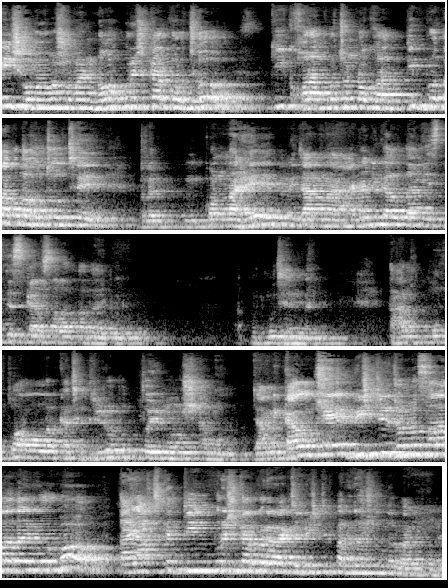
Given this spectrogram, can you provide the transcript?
এই সময় সময় নল পরিষ্কার করছ? কি খরা প্রচণ্ড খরা, তীব্রতা প্রদাহ চলছে? কন্যা, হে, তুমি জানো না, আগামীকাল তো আমি ইস্তেস্কার সালাত আদায় করব। আপনি বুঝেন না। তার মতো আল্লাহর কাছে দৃঢ় প্রত্যয় মনস্কামনা যে আমি কালকে বৃষ্টির জন্য সালাদ আদায় করব, তাই আজকে টিন পরিষ্কার করে রাখছে। বৃষ্টির পানি যেন সুন্দরভাবে পড়ে।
